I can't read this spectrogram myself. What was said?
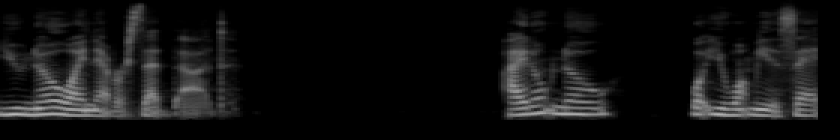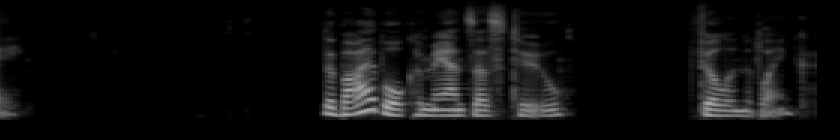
You know I never said that. I don't know what you want me to say. The Bible commands us to fill in the blank.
